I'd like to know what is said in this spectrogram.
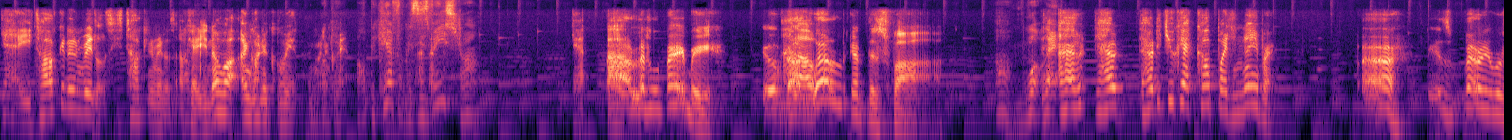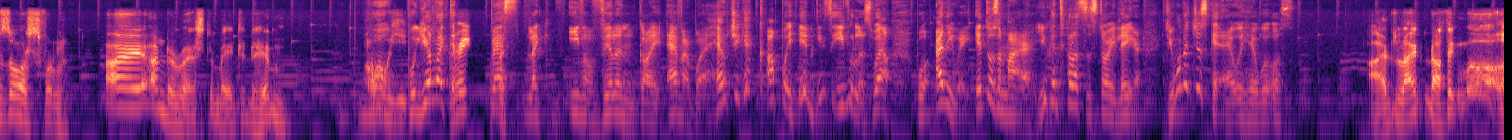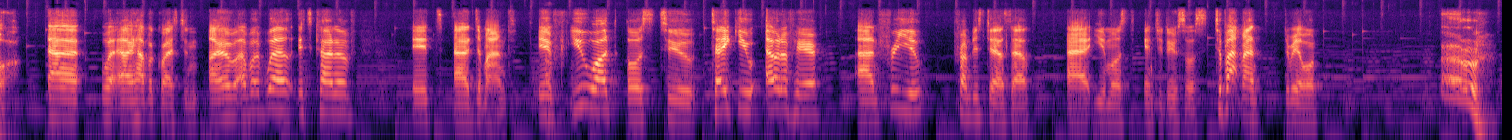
yeah, he's talking in riddles. He's talking in riddles. Okay, you know what? I'm going to go in. I'm going to go in. Oh, be careful, because he's very strong. Yeah. Ah, Uh, little baby. You've done well to get this far. Oh, what? Uh, how, how, how did you get caught by the neighbor? Ah, he's very resourceful. I underestimated him. Whoa, oh, he- but you're like the very- best, like, evil villain guy ever. But how'd you get caught by him? He's evil as well. But anyway, it doesn't matter. You can tell us the story later. Do you want to just get out of here with us? I'd like nothing more. Uh, well, I have a question. I have, I have- well, it's kind of, it's a demand. If you want us to take you out of here and free you from this jail cell, uh, you must introduce us to Batman, the real one. Well,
